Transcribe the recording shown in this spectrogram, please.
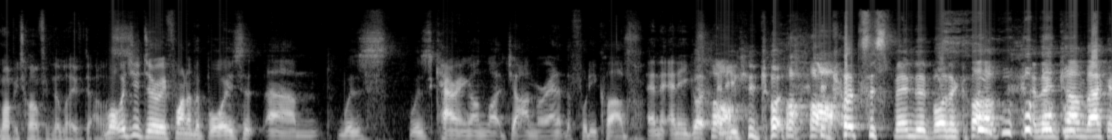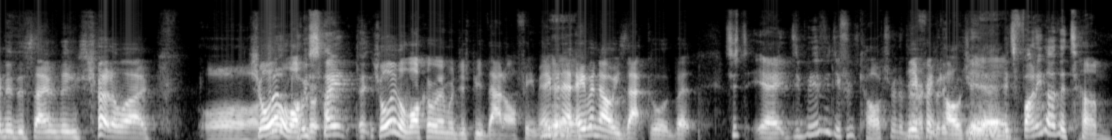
might be time for him to leave Dallas. What would you do if one of the boys um, was was carrying on like Ja Morant at the footy club, and, and he got and he got he got suspended by the club, and then come back and did the same thing straight away? Oh, Surely the Well, locker, saying, surely the locker room would just be that off him, even Yeah. even though he's that good. But It's just yeah, it's a bit of a different culture in America. Different but it- culture, yeah. It's funny though that um,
